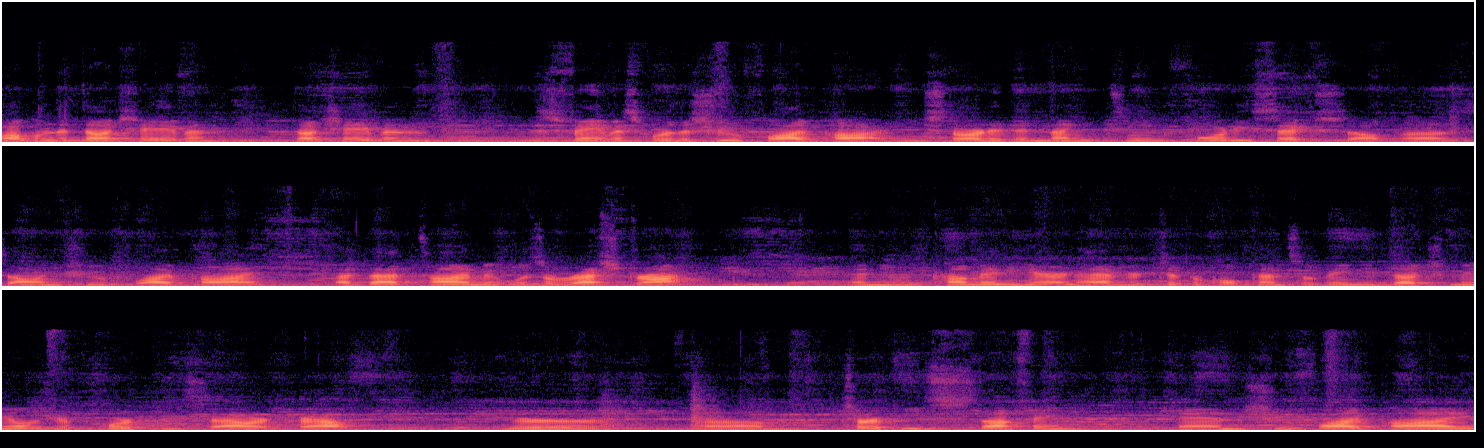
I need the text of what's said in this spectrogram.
Welcome to Dutch Haven. Dutch Haven is famous for the shoe fly pie. We started in 1946 sell, uh, selling shoe fly pie. At that time, it was a restaurant, and you would come in here and have your typical Pennsylvania Dutch meals: your pork and sauerkraut, your um, turkey stuffing, and shoo-fly pie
